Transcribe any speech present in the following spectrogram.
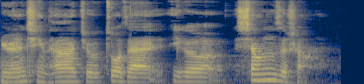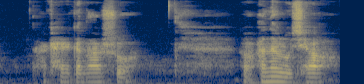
女人请他就坐在一个箱子上，他开始跟他说：“说安德鲁奇奥，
